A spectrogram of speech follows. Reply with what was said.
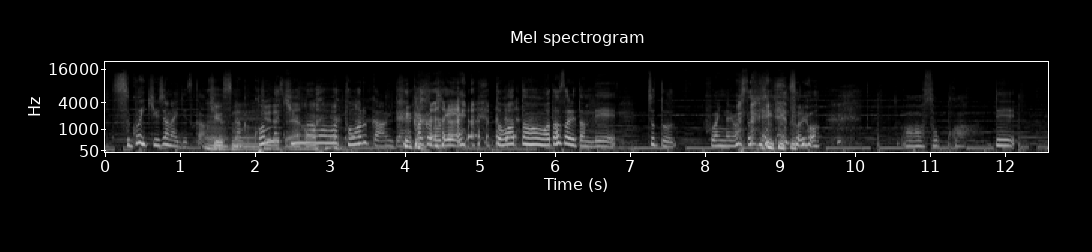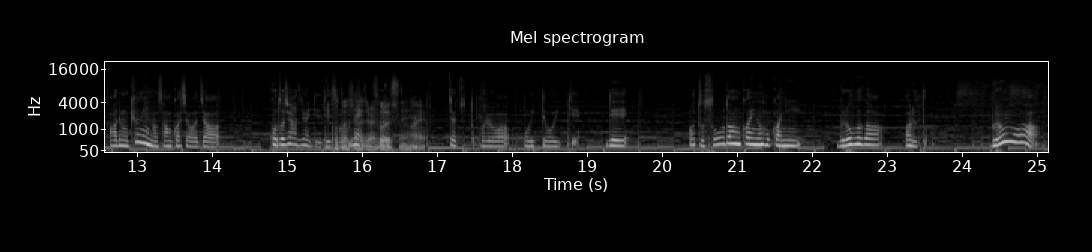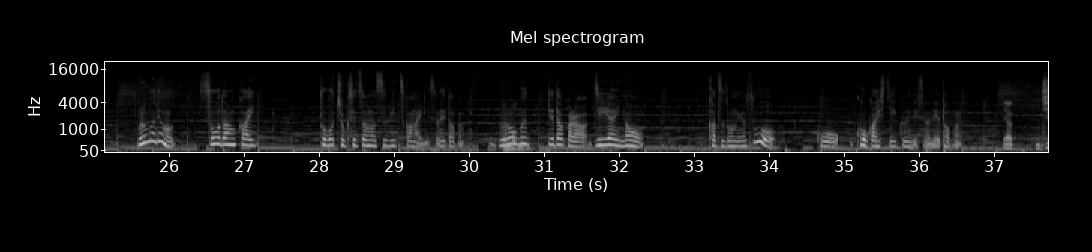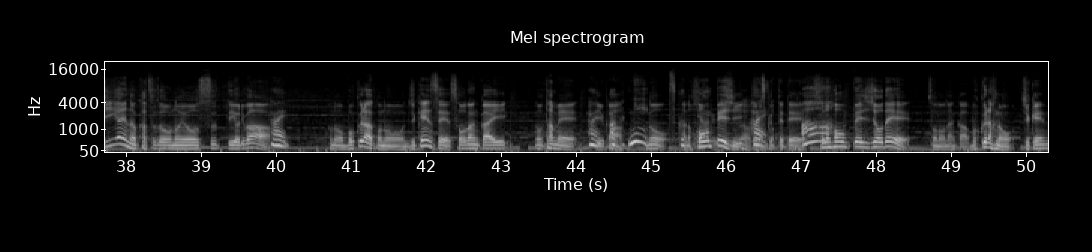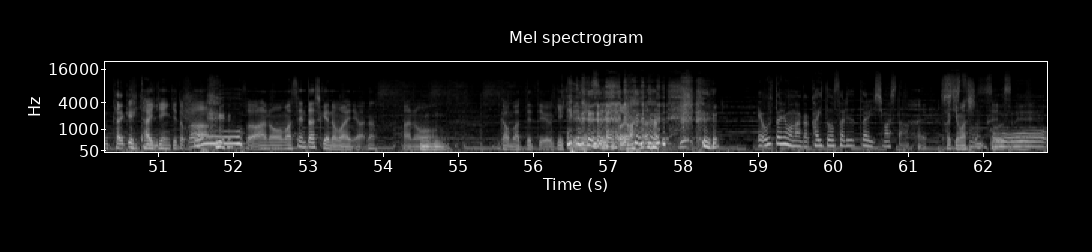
すごい急じゃないですか、うん。急っすね。なんかこんな急なまま止まるか？みたいな角度で 止まったまま渡されたんでちょっと不安になりましたね。それは。ああそっか。であでも去年の参加者はじゃあ今年初めてですもんね。そうですね。はい、じゃあちょっとこれは置いておいて。であと相談会の他にブログがあると。ブログはブログはでも相談会と直接は結びつかないですよね多分。ブログってだから GI の活動の様子をこう公開していくんですよね多分。いや GI の活動の様子っていうよりは、はい。この僕らこの受験生相談会のためっていうか、のあのホームページをはい。作ってて、そのホー。ムページ上でそのなんか僕らの受験体験記体験記とおかー。そうあの、まあ、センター試験の前にはなあの、頑張ってっていう激励メッセージと えお二人もなんか回答されたりしました？い、書きました、そうですね。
